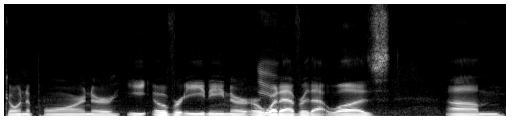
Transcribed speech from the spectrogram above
going to porn or eat overeating or, or Yeah. whatever that was. Um,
